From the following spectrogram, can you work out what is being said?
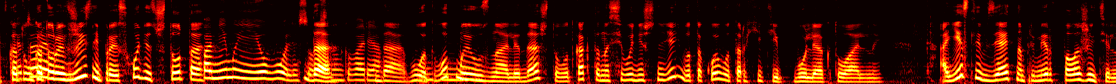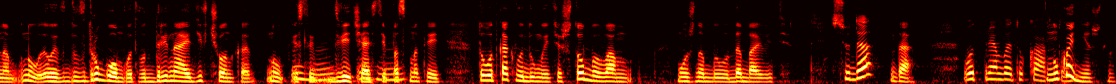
в ко- у которой в жизни происходит что-то. Помимо ее воли, собственно говоря. Да, вот, вот Мгм. мы и узнали, да, что вот как-то на сегодняшний день вот такой вот архетип более актуальный. А если взять, например, в положительном, ну, в, в другом, вот, вот дрянная девчонка, ну, если Мгм, две части мгм. посмотреть, то вот как вы думаете, что бы вам можно было добавить? Сюда, Да, вот прям в эту карту. ну, конечно.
